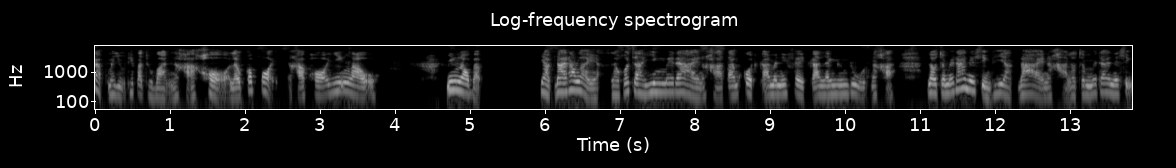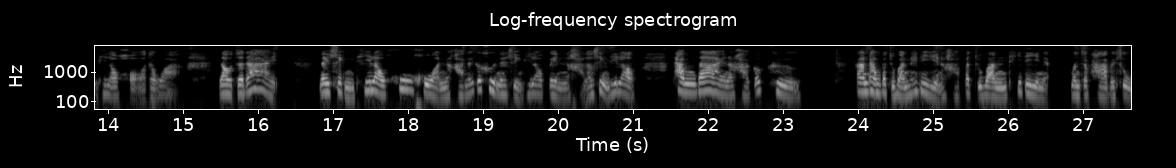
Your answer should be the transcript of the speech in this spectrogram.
กลับมาอยู่ที่ปัจจุบันนะคะ ขอแล้วก็ปล่อยนะคะ เพราะยิ่งเรา ยิ่งเราแบบอยากได้เท่าไหร่อะ เราก็จะยิ่งไม่ได้นะคะ ตามกฎการ manifest การแรงดึงดูดนะคะ เราจะไม่ได้ในสิ่งที่อยากได้นะคะ เราจะไม่ได้ในสิ่งที่เราขอแต่ว่า เราจะได้ในสิ่งที่เราคู่ควรนะคะ นั่นก็คือในสิ่งที่เราเป็นนะคะ แล้วสิ่งที่เราทำได้นะคะ ก็คือ การทำปัจจุบันให้ดีนะคะ ปัจจุบันที่ดีเนี่ย มันจะพาไปสู่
